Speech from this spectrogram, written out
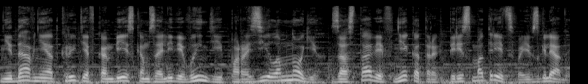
Недавнее открытие в Камбейском заливе в Индии поразило многих, заставив некоторых пересмотреть свои взгляды.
